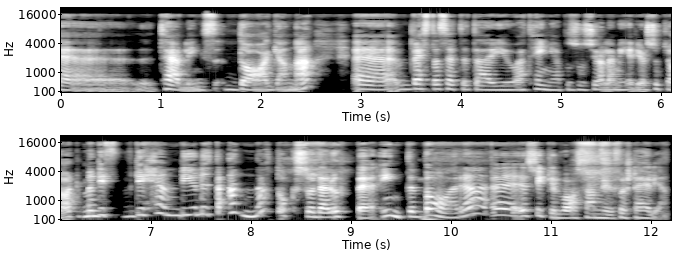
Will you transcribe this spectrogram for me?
eh, tävlingsdagarna. Eh, bästa sättet är ju att hänga på sociala medier såklart. Men det, det händer ju lite annat också där uppe. Inte bara eh, Cykelvasan nu första helgen.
